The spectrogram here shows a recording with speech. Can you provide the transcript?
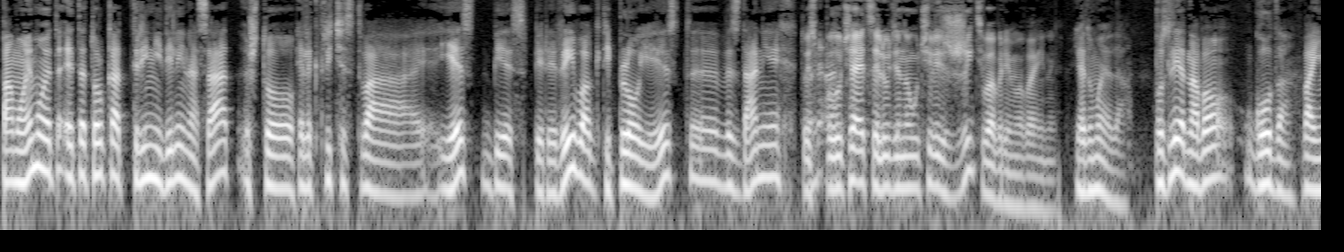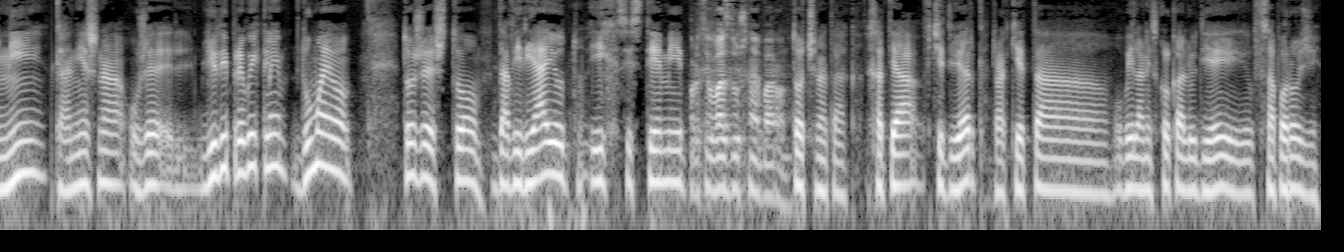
По-моему, это, это только три недели назад, что электричество есть без перерыва, тепло есть э, в зданиях. То есть, получается, люди научились жить во время войны? Я думаю, да. После одного года войны, конечно, уже люди привыкли. Думаю, тоже, что доверяют их системе. Противовоздушной обороны. Точно так. Хотя в четверг ракета убила несколько людей в Запорожье.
